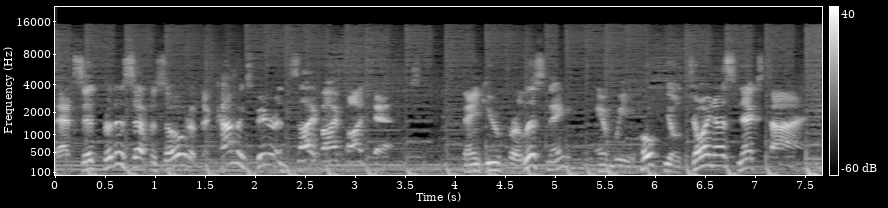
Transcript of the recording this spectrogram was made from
That's it for this episode of the Comics Beer and Sci Fi Podcast. Thank you for listening, and we hope you'll join us next time.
